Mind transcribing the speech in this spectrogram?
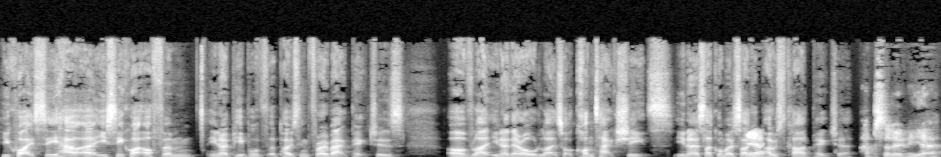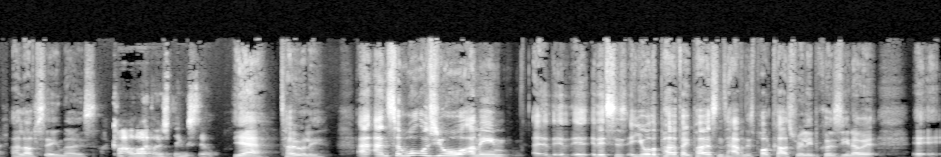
you quite see how uh, you see quite often you know people are posting throwback pictures of like you know their old like sort of contact sheets you know it's like almost like Yeah. a postcard picture Absolutely, yeah. i love seeing those I of like those things still. Yeah, totally. And, and so, what was your? I mean, uh, it, it, this is you're the perfect person to have in this podcast, really, because you know it. it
